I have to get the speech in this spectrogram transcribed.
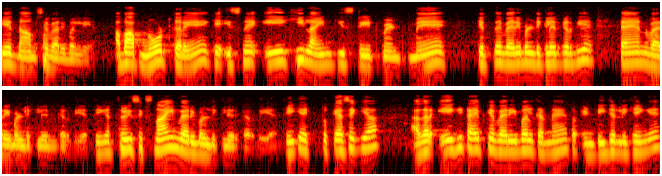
के नाम से वेरिएबल लिया अब आप नोट करें कि इसने एक ही लाइन की स्टेटमेंट में कितने वेरिएबल डिक्लेयर कर दिए? टेन वेरिएबल डिक्लेयर कर दिए, ठीक है? Three six nine variable declare कर दिए, ठीक है? तो कैसे किया? अगर एक ही टाइप के वेरिएबल करने हैं तो इंटीजर लिखेंगे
